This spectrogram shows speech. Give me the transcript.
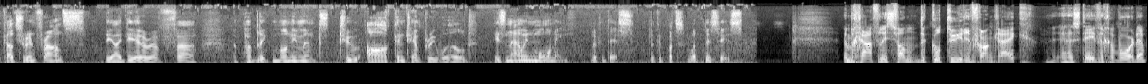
culture in France. The idea of uh, a public monument to our contemporary world is now in mourning. Look at this. Look at what's, what this is. Een begrafenis van de cultuur in Frankrijk. Uh, stevige woorden.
